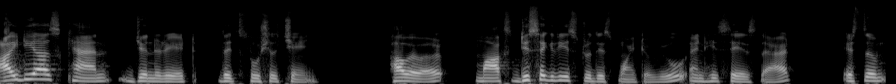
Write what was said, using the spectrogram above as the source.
ideas can generate the social change. However, Marx disagrees to this point of view and he says that it is the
